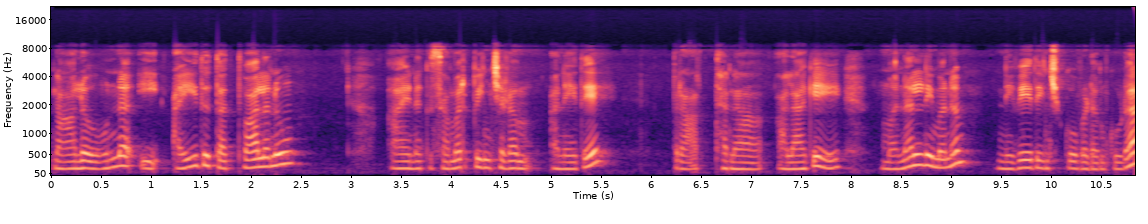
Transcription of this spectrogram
నాలో ఉన్న ఈ ఐదు తత్వాలను ఆయనకు సమర్పించడం అనేదే ప్రార్థన. అలాగే మనల్ని మనం నివేదించుకోవడం కూడా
